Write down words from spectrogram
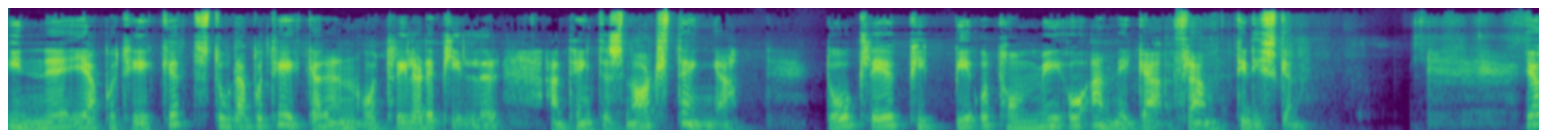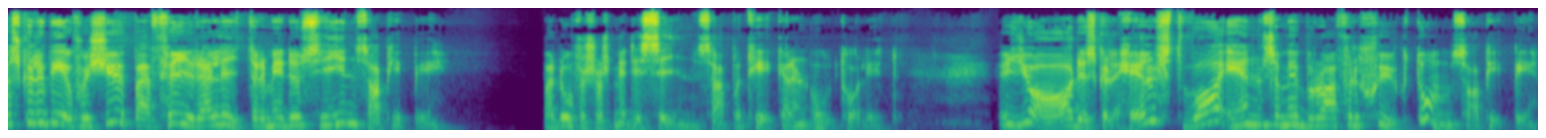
Inne i apoteket stod apotekaren och trillade piller. Han tänkte snart stänga. Då klev Pippi och Tommy och Annika fram till disken. Jag skulle be att få köpa fyra liter medicin, sa Pippi. Vadå för sorts medicin, sa apotekaren otåligt. Ja, det skulle helst vara en som är bra för sjukdom, sa Pippi.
